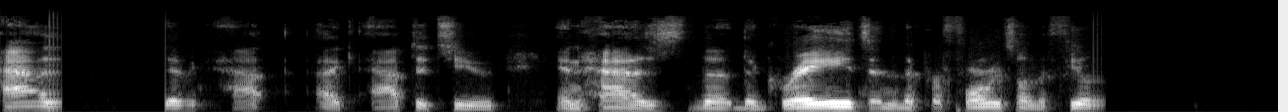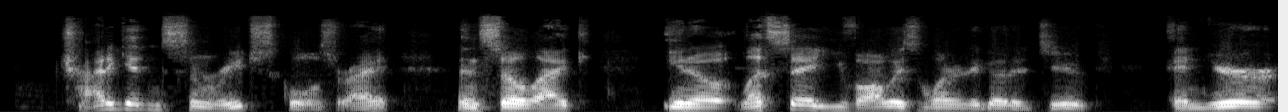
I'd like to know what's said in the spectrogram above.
has like aptitude and has the the grades and the performance on the field. Try to get in some reach schools right? And so like you know let's say you've always wanted to go to duke and you're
